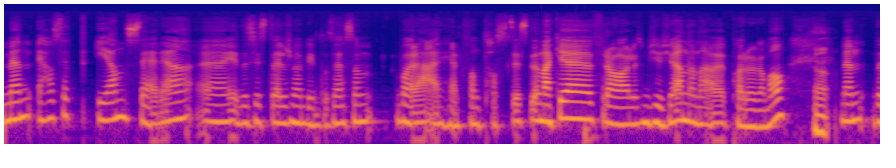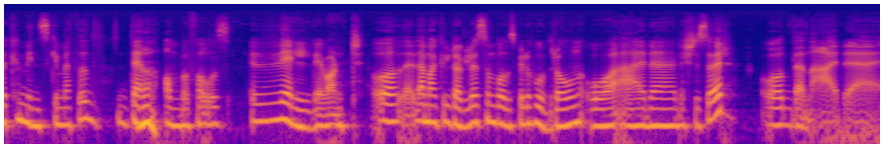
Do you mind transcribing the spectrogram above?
Men jeg har sett én serie uh, i det siste eller som jeg har begynt å se, som bare er helt fantastisk. Den er ikke fra liksom, 2021, den er et par år gammel. Ja. Men The Kaminsky Method, den Ja. anbefales veldig varmt. Og det er Michael Douglas som både spiller hovedrollen og er uh, regissør. Og den er uh,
